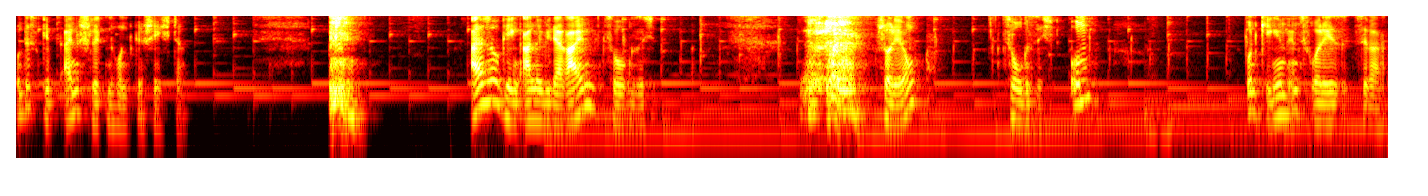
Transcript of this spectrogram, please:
und es gibt eine Schlittenhundgeschichte. Also gingen alle wieder rein, zogen sich Entschuldigung, zogen sich um und gingen ins Vorlesezimmer.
